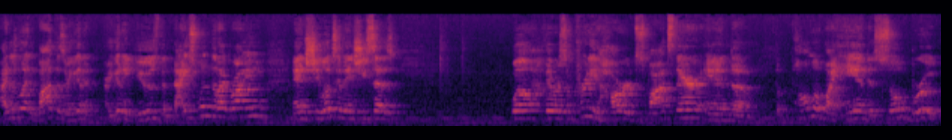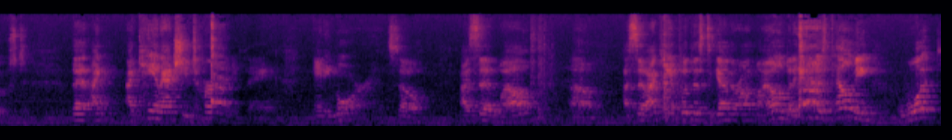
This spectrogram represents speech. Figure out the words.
I just went and bought this. Are you gonna, are you gonna use the nice one that I brought you? And she looks at me and she says, well, there were some pretty hard spots there, and um, the palm of my hand is so bruised that I, I can't actually turn anything anymore. And so I said, well, um, I said, I can't put this together on my own, but if you just tell me what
